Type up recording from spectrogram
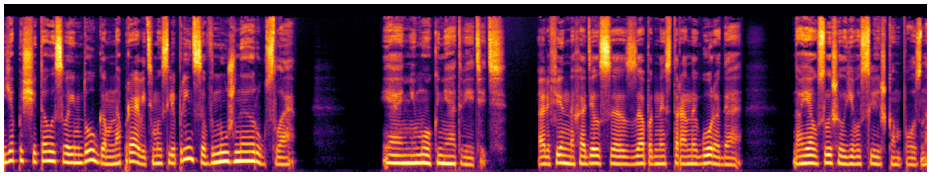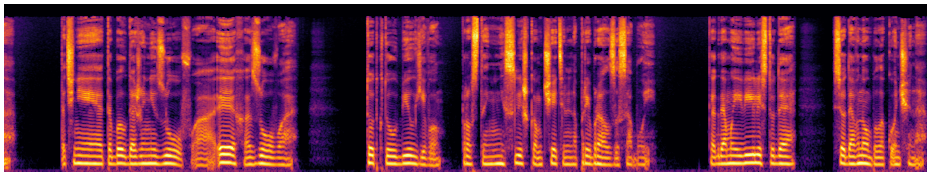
Я посчитала своим долгом направить мысли принца в нужное русло. Я не мог не ответить. Альфин находился с западной стороны города, но я услышал его слишком поздно. Точнее, это был даже не зов, а эхо зова. Тот, кто убил его, просто не слишком тщательно прибрал за собой. Когда мы явились туда, все давно было кончено.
